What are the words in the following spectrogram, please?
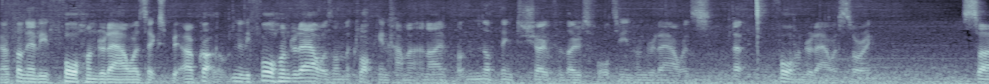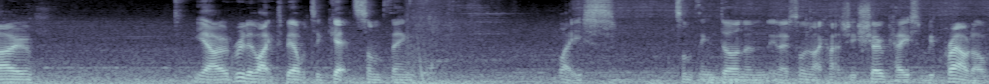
I've got nearly 400 hours. I've got nearly 400 hours on the clock in Hammer, and I've got nothing to show for those 1400 hours. Uh, 400 hours, sorry. So, yeah, I would really like to be able to get something place something done and you know something I can actually showcase and be proud of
